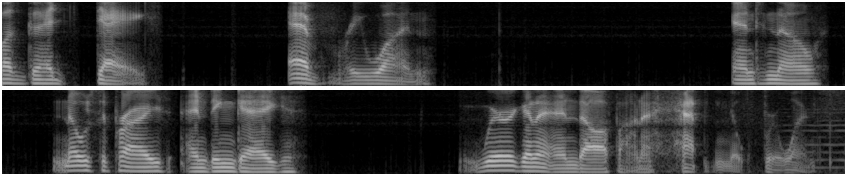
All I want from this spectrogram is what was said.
a good day, everyone. And no, no surprise ending gag. We're gonna end off on a happy note for once.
